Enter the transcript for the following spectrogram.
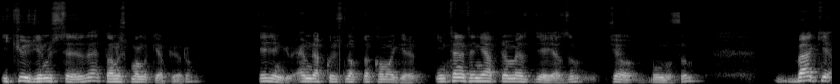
220 sitede de danışmanlık yapıyorum. Dediğim gibi emlakkulisi.com'a girin. İnternete Nihat Dönmez diye yazın. Şey bulunsun. Belki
